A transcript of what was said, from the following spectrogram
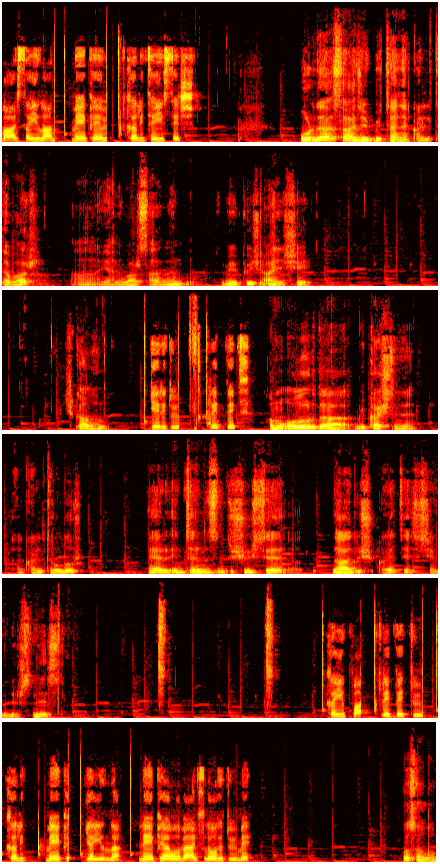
varsayılan MP kaliteyi seç. Burada sadece bir tane kalite var. Yani varsayılan MP3 aynı şey. Çıkalım. Geri dön. Reddet. Ama olur da birkaç tane kalite olur. Eğer internetin düşükse daha düşük kaliteyi seçebilirsiniz. Kayıt var. Reddet düğüm. Kalit. MP yayınla. NP Overflow düğme. Basalım.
